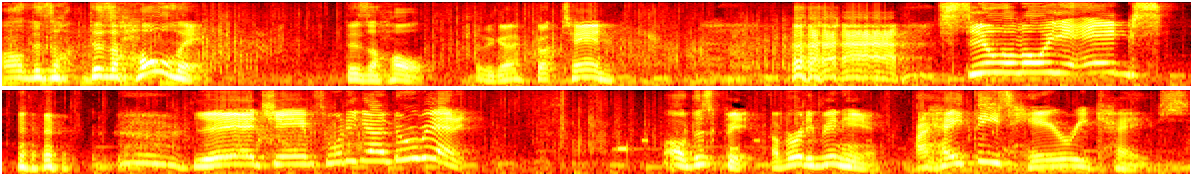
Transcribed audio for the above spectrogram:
Oh, there's a there's a hole there. There's a hole. There we go. Got ten. Stealing all your eggs. yeah, champs, what are you gonna do about it? Oh, this bit. I've already been here. I hate these hairy caves.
